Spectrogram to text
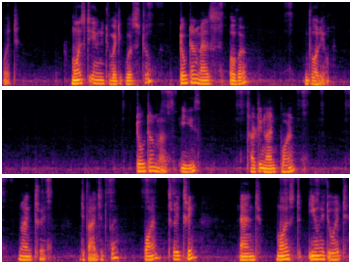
weight. Moist unit weight equals to total mass over volume. Total mass is 39.93 divided by 0.33 and most unit weight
